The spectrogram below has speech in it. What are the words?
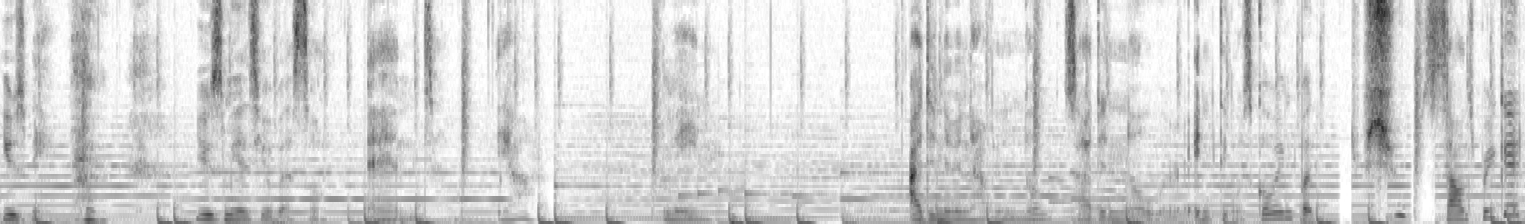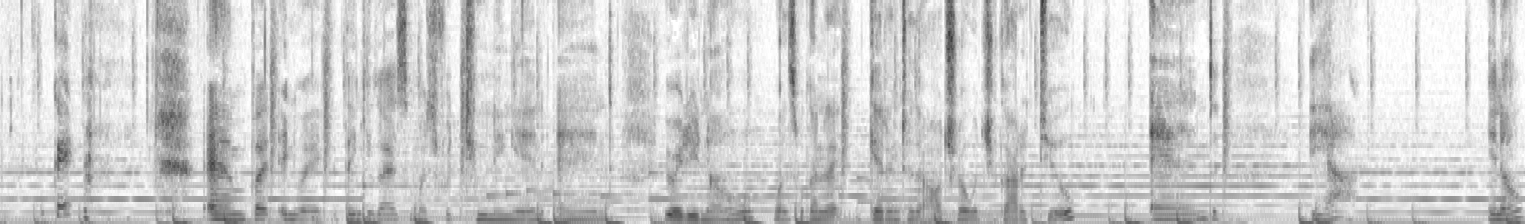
Use me. Use me as your vessel. And yeah, I mean, I didn't even have any notes. I didn't know where anything was going, but shoot, sounds pretty good. Okay. um, but anyway, thank you guys so much for tuning in. And you already know once we're gonna get into the outro what you gotta do. And you know,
